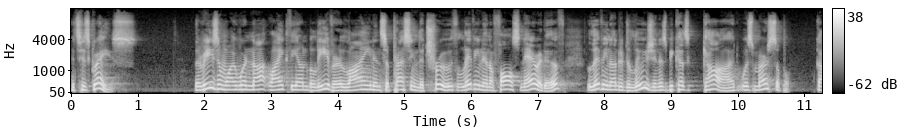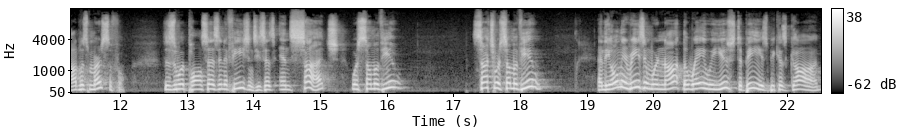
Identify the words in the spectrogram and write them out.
It's His grace. The reason why we're not like the unbeliever, lying and suppressing the truth, living in a false narrative, living under delusion, is because God was merciful. God was merciful. This is what Paul says in Ephesians. He says, And such were some of you. Such were some of you. And the only reason we're not the way we used to be is because God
